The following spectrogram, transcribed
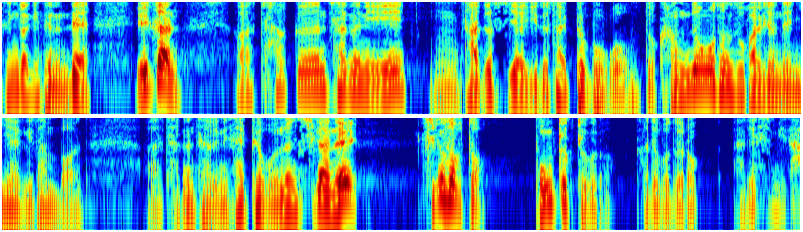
생각이 드는데 일단 어, 차근차근히 음, 다저스 이야기도 살펴보고 또 강동호 선수 관련된 이야기도 한번 아, 차근차근히 살펴보는 시간을 지금서부터 본격적으로 가져보도록 하겠습니다.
